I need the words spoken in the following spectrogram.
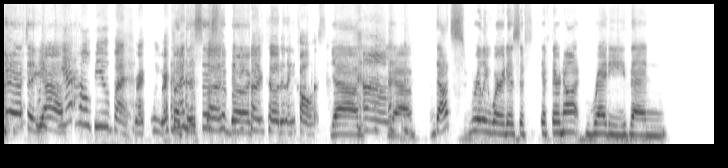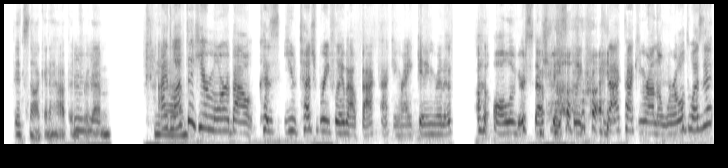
You have to, We yeah, can't help you, but rec- we recommend this this, is book, the book. declutter code, and then call us. yeah. Um, yeah that's really where it is if if they're not ready then it's not going to happen for Mhm. them I'd love to hear more about because you touched briefly about backpacking, right? Getting rid of all of your stuff, Yeah, basically. right. Backpacking around the world, was it?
